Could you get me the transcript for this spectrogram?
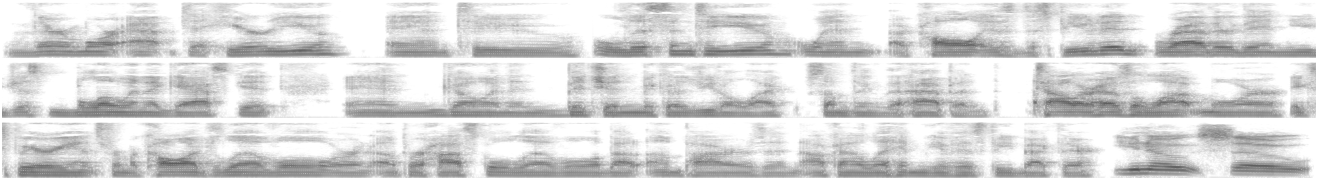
they're more apt to hear you and to listen to you when a call is disputed rather than you just blowing a gasket and going and bitching because you don't like something that happened. Tyler has a lot more experience from a college level or an upper high school level about umpires and I'll kind of let him give his feedback there. You know, so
